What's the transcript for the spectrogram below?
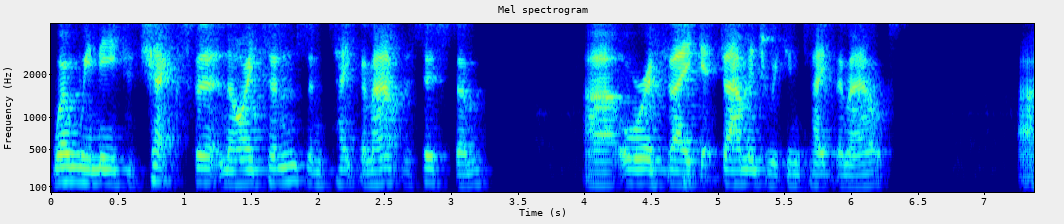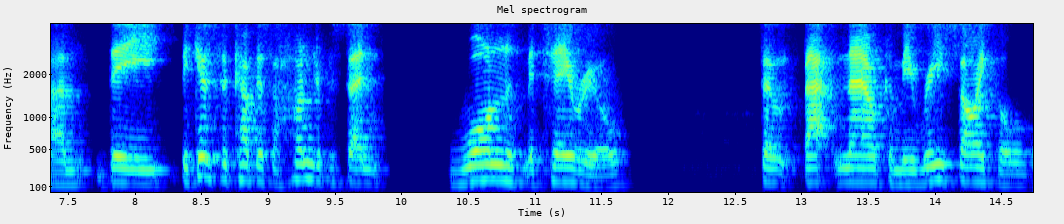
when we need to check certain items and take them out of the system. Uh, or if they get damaged we can take them out um, the because the cup is 100% one material, so that now can be recycled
